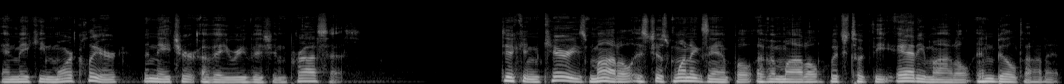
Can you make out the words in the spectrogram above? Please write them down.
and making more clear the nature of a revision process. Dick and Carey's model is just one example of a model which took the ADDIE model and built on it.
